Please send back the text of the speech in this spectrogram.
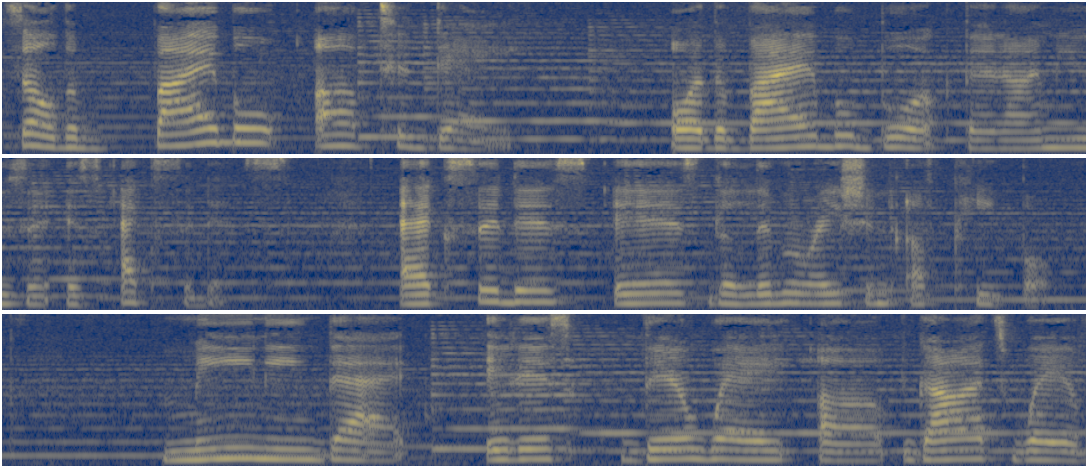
So, the Bible of today, or the Bible book that I'm using, is Exodus. Exodus is the liberation of people, meaning that it is their way of God's way of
